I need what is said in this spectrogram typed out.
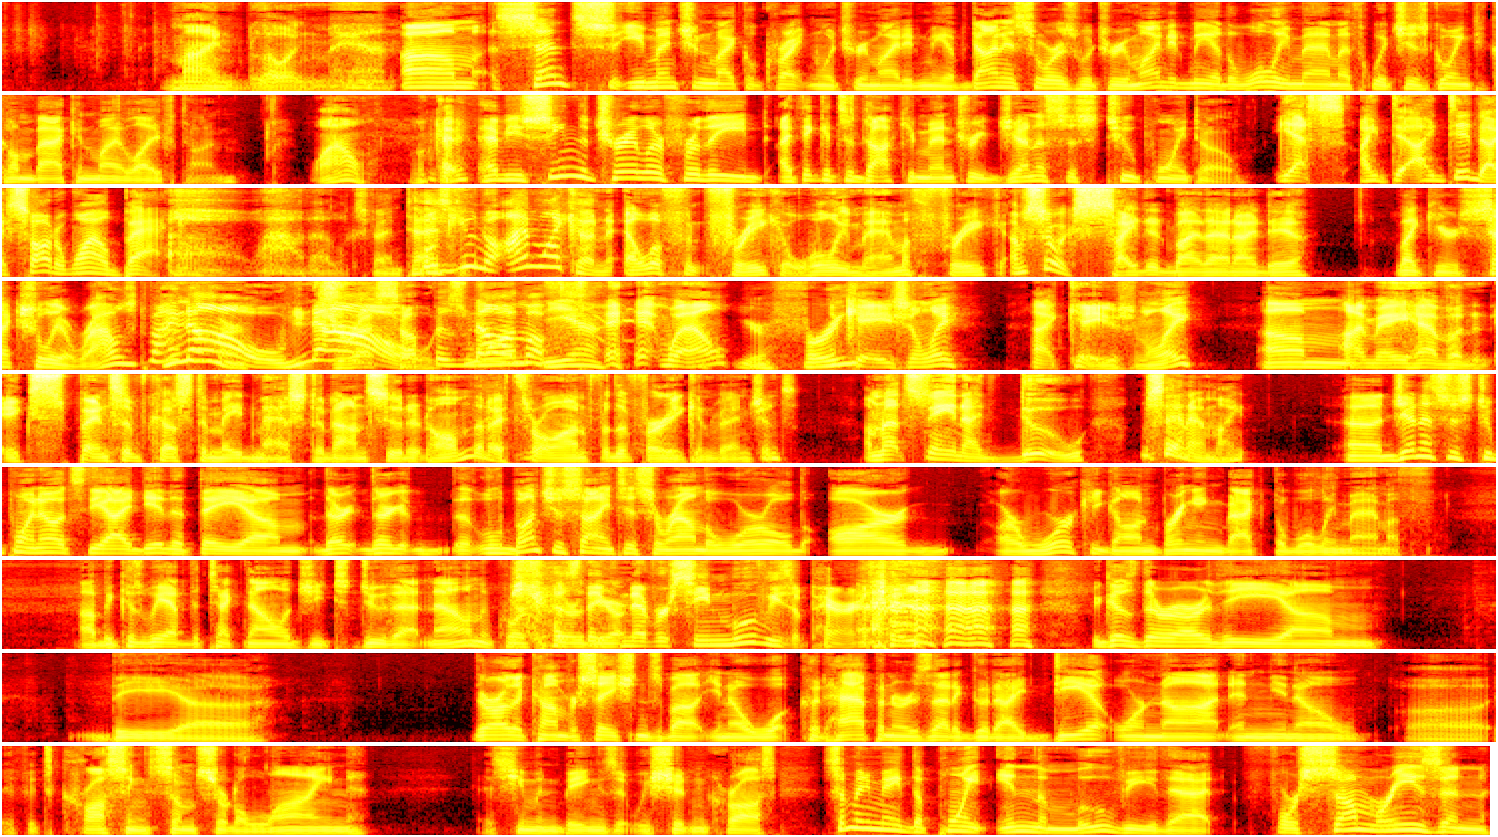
Mind blowing, man. Um, since you mentioned Michael Crichton, which reminded me of dinosaurs, which reminded me of the woolly mammoth, which is going to come back in my lifetime. Wow. Okay. Have you seen the trailer for the? I think it's a documentary, Genesis oh? 2.0. Yes, I, did. I saw it a while back. Oh wow, that looks fantastic. well, you know, I'm like an elephant freak, a woolly mammoth freak. I'm so excited by that idea. Like you're sexually aroused by them, No, no, dress up as no. one? I'm a Yeah. fan. well, You're a furry. occasionally, occasionally. Um, I may have an expensive custom-made mastodon suit at home that I throw on for the furry conventions. I'm not saying I do. I'm saying I might. uh, Genesis 2.0. It's the idea that they um they're they're a bunch of scientists around the world are are working on bringing back the woolly mammoth. Uh, because we have the technology to do that now, and of course, Because they've there- never seen movies, apparently. because there are the um the uh there are the conversations about you know what could happen or is that a good idea or not? And you know uh if it's crossing some sort of line as human beings that we shouldn't cross. Somebody made the point in the movie that for some reason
